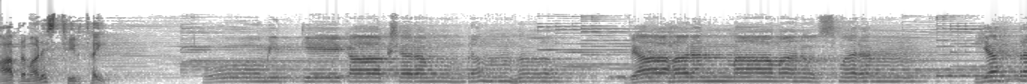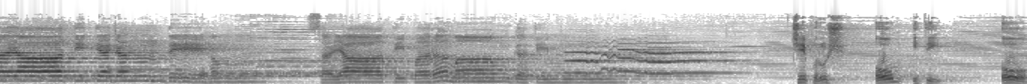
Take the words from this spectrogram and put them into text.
આ પ્રમાણે સ્થિર થઈ. ઓમિત્યેકાક્ષરમ બ્રહ્મ. व्याहरन् मामनुस्मरन् यः प्रयाति त्यजन् देहम् स याति परमां गतिम् જે પુરુષ ઓમ ઇતિ ઓમ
